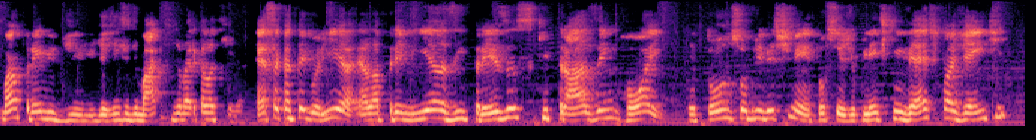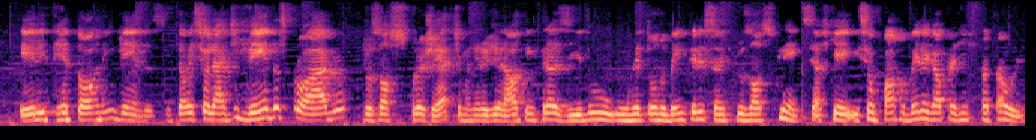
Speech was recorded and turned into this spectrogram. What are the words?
maior prêmio de, de agência de marketing da América Latina. Essa categoria, ela premia as empresas que trazem ROI, retorno sobre investimento, ou seja, o cliente que investe com a gente ele retorna em vendas. Então, esse olhar de vendas para o agro, para os nossos projetos, de maneira geral, tem trazido um retorno bem interessante para os nossos clientes. Acho que isso é um papo bem legal para a gente tratar hoje.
